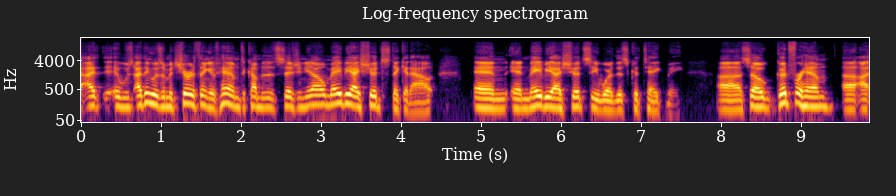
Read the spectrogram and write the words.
I, it was, I think it was a mature thing of him to come to the decision, you know, maybe I should stick it out and, and maybe I should see where this could take me. Uh, so good for him. Uh,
